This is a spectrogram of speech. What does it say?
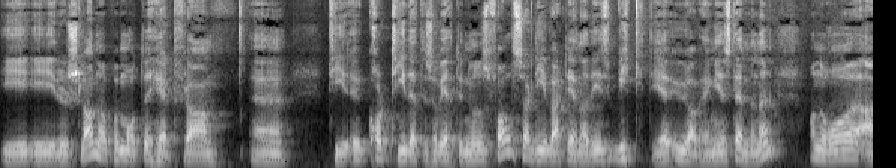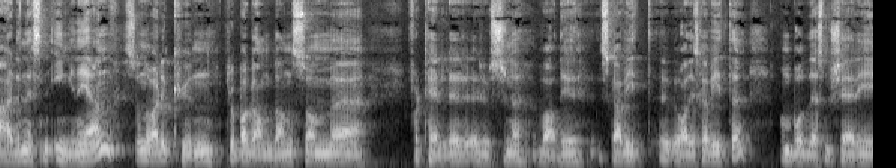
i, i Russland, og på en måte helt fra uh, tid, kort tid etter Sovjetunionens fall, så har de vært en av de viktige uavhengige stemmene. Og nå er det nesten ingen igjen, så nå er det kun propagandaen som uh, forteller russerne hva de, vite, hva de, skal vite, om både det som skjer i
